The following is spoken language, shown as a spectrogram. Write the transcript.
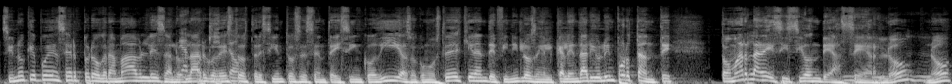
sino que pueden ser programables a lo De a largo de poquito. estos 365 días o como ustedes quieran definirlos en el calendario. Lo importante, tomar la decisión de hacerlo, ¿no?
